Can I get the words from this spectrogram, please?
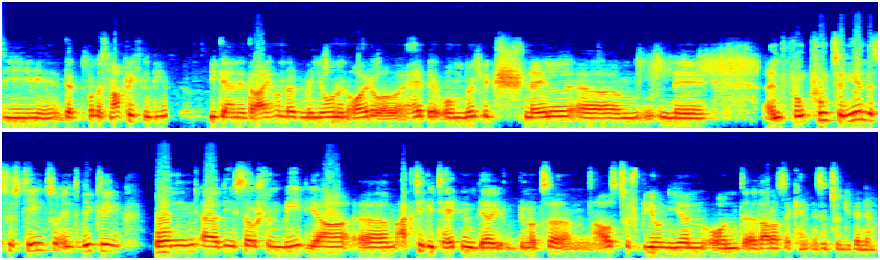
die, der Bundesnachrichtendienst irgendwie gerne 300 Millionen Euro hätte, um möglichst schnell ähm, eine, ein fun funktionierendes System zu entwickeln, um äh, die Social Media äh, Aktivitäten der Benutzer auszuspionieren und äh, daraus Erkenntnisse zu gewinnen.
